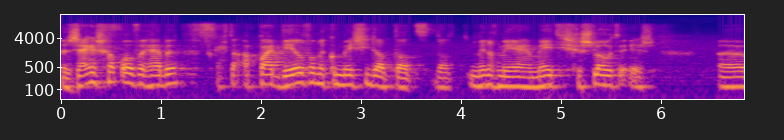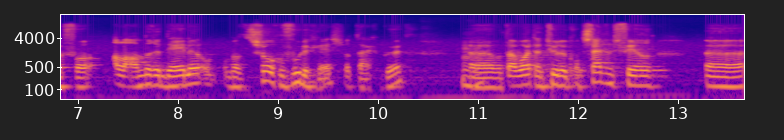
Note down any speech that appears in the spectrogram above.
een zeggenschap over hebben. Ook echt een apart deel van de commissie dat, dat, dat min of meer hermetisch gesloten is eh, voor alle andere delen, om- omdat het zo gevoelig is wat daar gebeurt. Mhm. Eh, want daar wordt natuurlijk ontzettend veel eh,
